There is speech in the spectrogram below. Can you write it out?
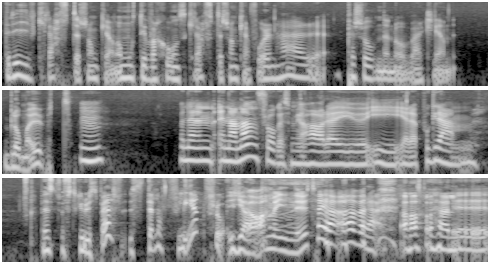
drivkrafter som kan, och motivationskrafter som kan få den här personen att verkligen blomma ut? Men en, en annan fråga som jag har är ju i era program. Men ska du ställa fler frågor? Ja, men nu tar jag över här. Ja. Eh,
